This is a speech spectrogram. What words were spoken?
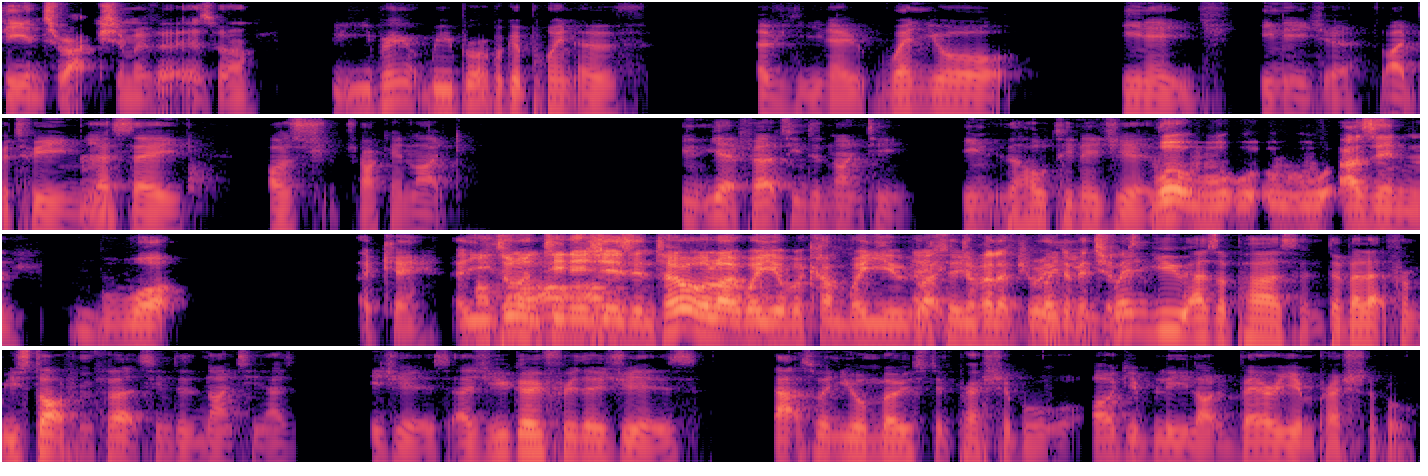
the interaction with it as well. You bring up, you brought up a good point of of you know when you're teenage teenager like between Mm. let's say I was chucking like yeah thirteen to nineteen the whole teenage years. What, w- w- w- as in what? Okay, are you I'll- talking I'll- teenage I'll- years in total, or like where you become, where you No, like so develop your when you, when you as a person develop from you start from thirteen to nineteen as teenage years, as you go through those years, that's when you're most impressionable, or arguably like very impressionable,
